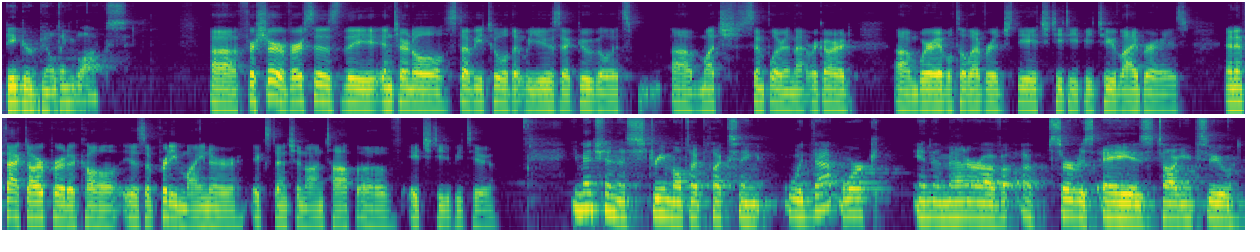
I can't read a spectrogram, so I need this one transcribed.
bigger building blocks. Uh, for sure, versus the internal Stubby tool that we use at Google, it's uh, much simpler in that regard. Um, we're able to leverage the HTTP2 libraries. And in fact, our protocol is a pretty minor extension on top of HTTP2. You mentioned the stream multiplexing. Would that work in the manner of a service A is talking to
